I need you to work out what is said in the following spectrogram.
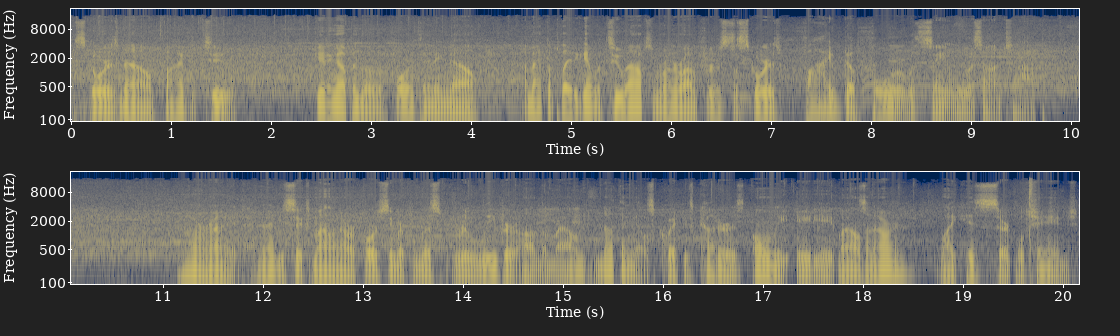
The score is now 5 to 2. Getting up into the fourth inning now. I'm at the plate again with two outs and runner on first. The score is 5 to 4 with St. Louis on top. All right, 96 mile an hour four seamer from this reliever on the mound. Nothing else quick. His cutter is only 88 miles an hour, like his circle change.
